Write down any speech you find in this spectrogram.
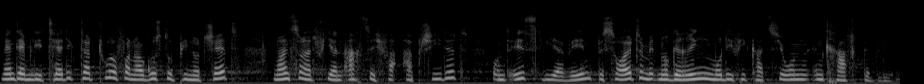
während der Militärdiktatur von Augusto Pinochet 1984 verabschiedet und ist, wie erwähnt, bis heute mit nur geringen Modifikationen in Kraft geblieben.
